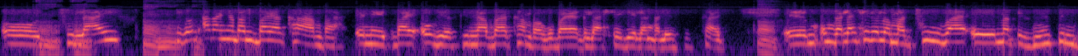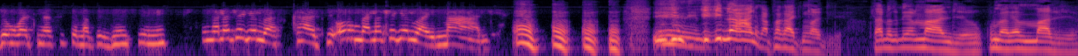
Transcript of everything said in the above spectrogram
or mm, to mm, life mm, because abanye abantu bayakhamba and obviously nabayakhamba-ko bayakulahlekela ngalesi sikhathi mm. um ungalahlekelwa mathuba emabhizinisini njengoba thina sisemabhizinisini ungalahlekelwa sikhathi or ungalahlekelwa imali mm, mm, inani ngaphakathi ncwadi le mhlawumbe kule manje ukhuluma ngemanje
